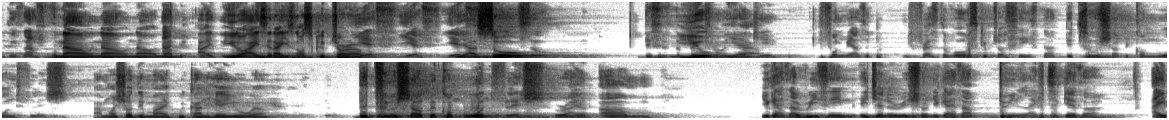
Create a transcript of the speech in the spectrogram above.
because that's Now, now, now, now. I, you know, I said that it's not scriptural. yes, yes, yes. Yeah, so- so this is the You- bedrock, yeah. Okay, for me as a first of all, Scripture says that the two shall become one flesh. I'm not sure the mic. We can't hear you well. the two shall become one flesh, right? Um, you guys are raising a generation. You guys are doing life together. I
